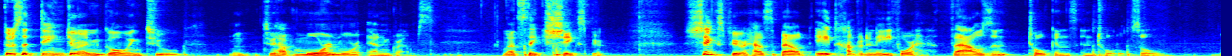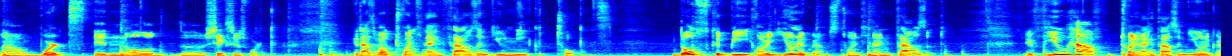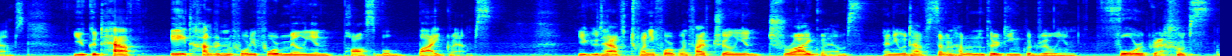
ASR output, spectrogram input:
There's a danger in going to, to have more and more n-grams. Let's take Shakespeare. Shakespeare has about 884,000 tokens in total, so uh, words in all of the Shakespeare's work. It has about 29,000 unique tokens. Those could be our unigrams, 29,000. If you have 29,000 unigrams, you could have 844 million possible bigrams. You could have 24.5 trillion trigrams, and you would have 713 quadrillion fourgrams.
